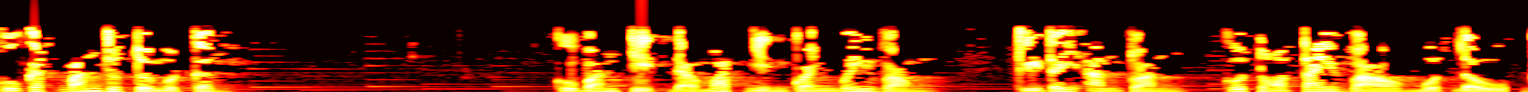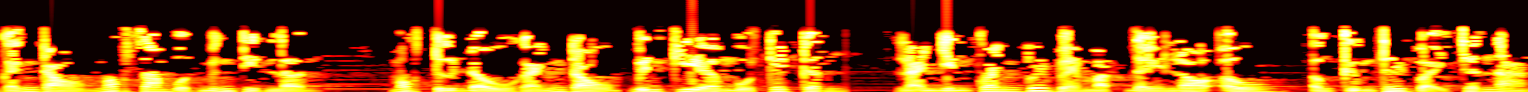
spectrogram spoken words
Cô cắt bán cho tôi một cân. Cô bán thịt đảo mắt nhìn quanh mấy vòng. Khi thấy an toàn, Cô thò tay vào một đầu gánh rau Móc ra một miếng thịt lợn, Móc từ đầu gánh rau bên kia một cái cân, Lại nhìn quanh với vẻ mặt đầy lo âu. Ông Kim thấy vậy chấn an.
